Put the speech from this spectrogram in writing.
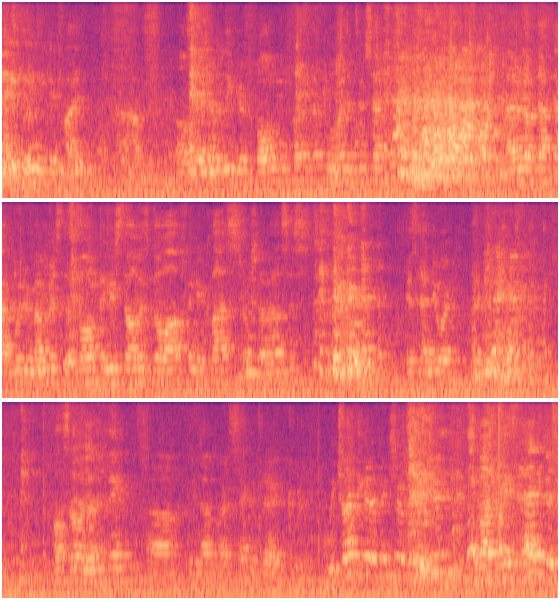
Anything you can find. Um, also, never leave your phone in front of them for more than two seconds. I don't know if Dr. Abud remembers the phone that used to always go off in your class, structural analysis. His handiwork. Also, another thing, uh, we have our secretary. We tried to get a picture of Dimitri, but his head just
